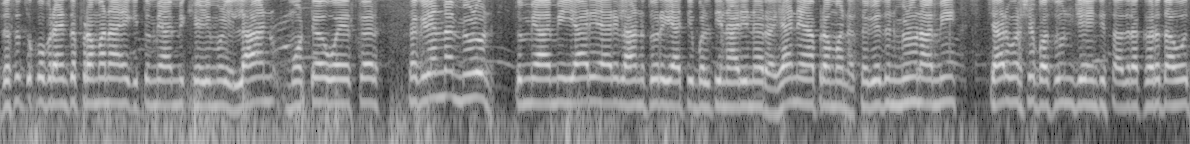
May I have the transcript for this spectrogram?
जसं तुकोबरायांचं प्रमाण आहे की तुम्ही आम्ही खेळीमुळे लहान मोठं वयस्कर सगळ्यांना मिळून तुम्ही आम्ही यारे यारे लहान थोर याती बलती नारी नर ह्या न्यायाप्रमाणे सगळेजण मिळून आम्ही चार वर्षापासून जयंती साजरा करत आहोत.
